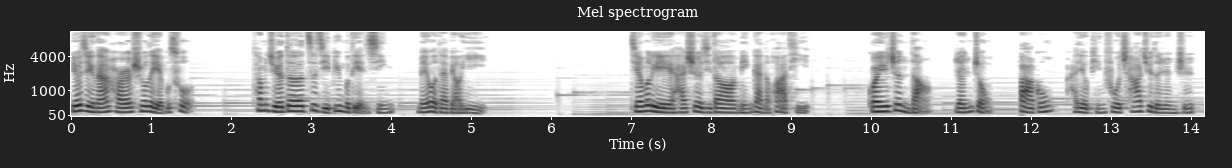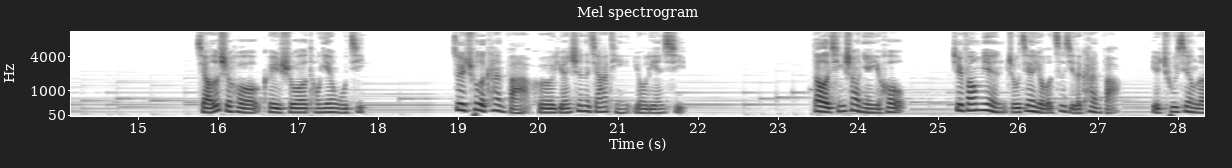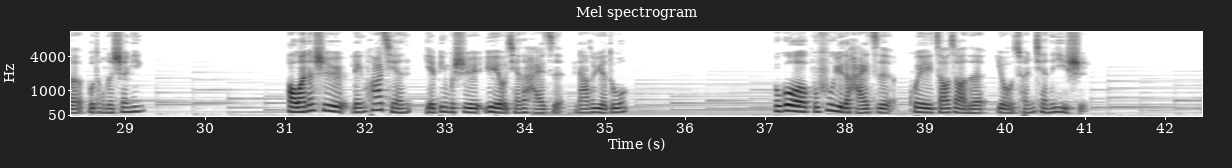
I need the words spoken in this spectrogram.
有几个男孩说的也不错，他们觉得自己并不典型，没有代表意义。节目里还涉及到敏感的话题，关于政党、人种、罢工，还有贫富差距的认知。小的时候可以说童言无忌，最初的看法和原生的家庭有联系。到了青少年以后，这方面逐渐有了自己的看法，也出现了不同的声音。好玩的是，零花钱也并不是越有钱的孩子拿的越多。不过，不富裕的孩子会早早的有存钱的意识。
